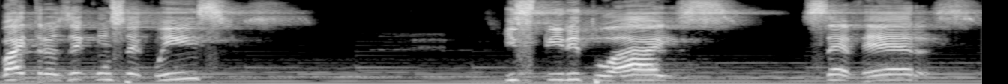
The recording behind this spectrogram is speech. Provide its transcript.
Vai trazer consequências espirituais severas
